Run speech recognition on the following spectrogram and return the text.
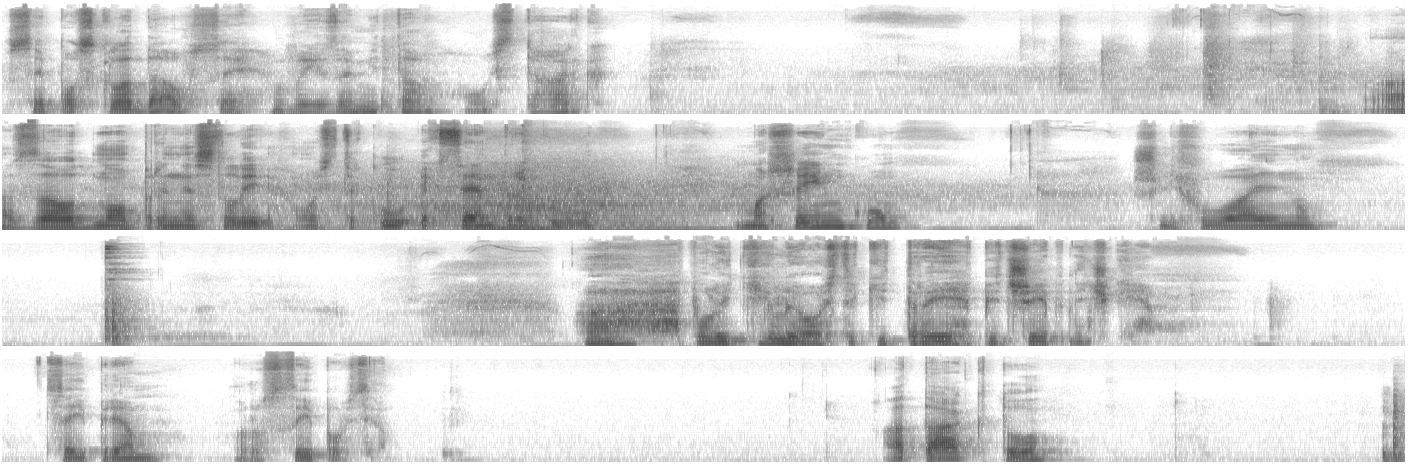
Все поскладав, все визамітав. Ось так. Заодно принесли ось таку ексцентрикову машинку шліфувальну. Полетіли ось такі три підшипнички. Цей прям розсипався. А так, то. В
